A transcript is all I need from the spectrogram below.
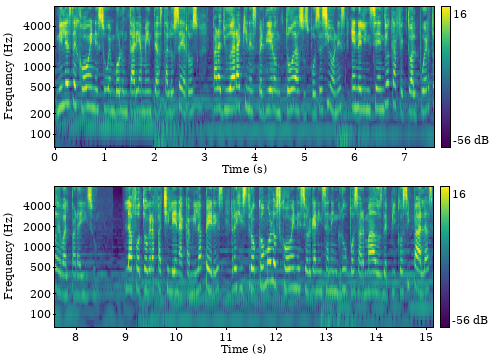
Miles de jóvenes suben voluntariamente hasta los cerros para ayudar a quienes perdieron todas sus posesiones en el incendio que afectó al puerto de Valparaíso. La fotógrafa chilena Camila Pérez registró cómo los jóvenes se organizan en grupos armados de picos y palas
